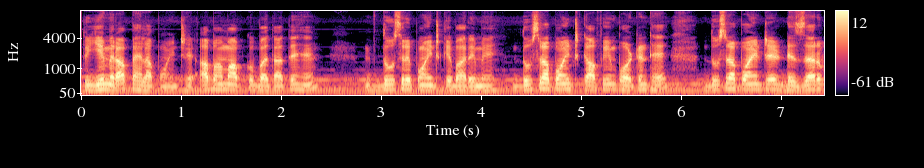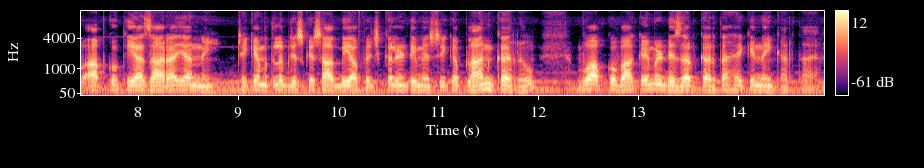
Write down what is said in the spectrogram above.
तो ये मेरा पहला पॉइंट है। अब हम आपको बताते हैं दूसरे पॉइंट के बारे में। दूसरा पॉइंट काफ़ी इंपॉर्टेंट है। दूसरा पॉइंट है डिज़र्व आपको किया जा रहा है या नहीं। ठीक है? मतलब जिसके साथ भी आप फ़िज़िकल इंटीमेसी का प्लान कर रहे हो, वो आपको वाकई में डिज़र्व करता है कि नहीं करता है।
